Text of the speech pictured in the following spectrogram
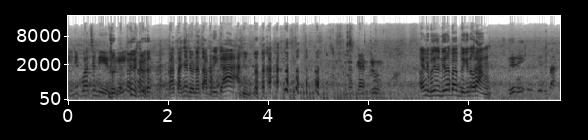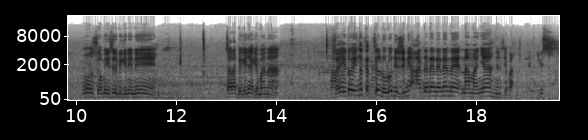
Ini buat sendiri. Donat. katanya donat Afrika. donat gandrung. Ini bikin sendiri apa bikin orang? Sendiri. Sendiri, Pak. Oh, suami istri bikin ini. Cara bikinnya gimana? Saya itu ingat kecil dulu di sini ada nenek-nenek namanya ini siapa? Yus.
